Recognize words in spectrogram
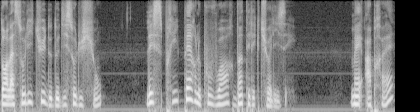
Dans la solitude de dissolution, l'esprit perd le pouvoir d'intellectualiser. Mais après,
